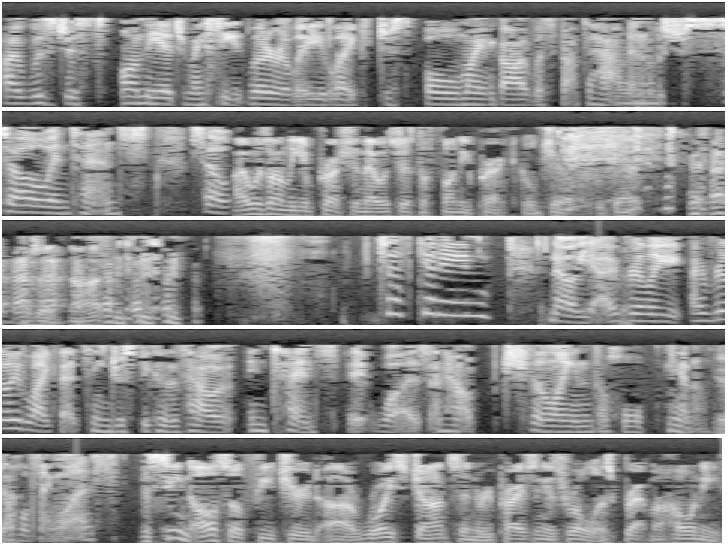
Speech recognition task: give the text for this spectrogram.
I was just on the edge of my seat, literally, like just, oh my god, what's about to happen? It was just so intense. So I was on the impression that was just a funny practical joke. Was that, was that not? just kidding. No, yeah, I really, I really like that scene just because of how intense it was and how chilling the whole, you know, Yeah. the whole thing was. The scene also featured uh, Royce Johnson reprising his role as Brett Mahoney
